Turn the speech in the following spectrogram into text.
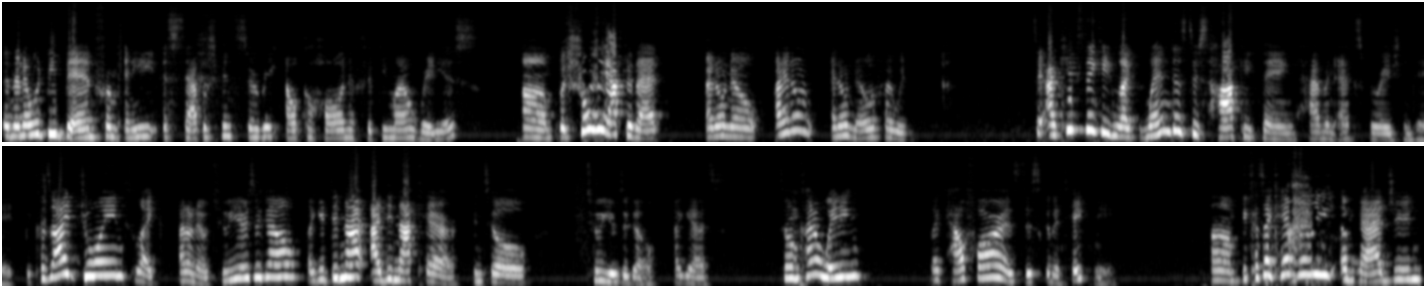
And then I would be banned from any establishment serving alcohol in a 50 mile radius. Um, but shortly after that, I don't know. I don't. I don't know if I would. See, I keep thinking like, when does this hockey thing have an expiration date? Because I joined like I don't know two years ago. Like it did not. I did not care until two years ago, I guess. So I'm kind of waiting. Like, how far is this going to take me? Um, because I can't really imagine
